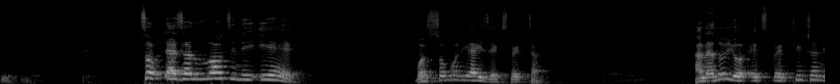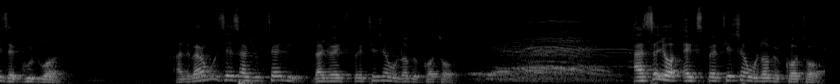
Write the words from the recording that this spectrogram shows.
so there's a lot in the air. But somebody here is expectant. And I know your expectation is a good one. And the Bible says, I should tell you that your expectation will not be cut off. I say your expectation will not be cut off.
